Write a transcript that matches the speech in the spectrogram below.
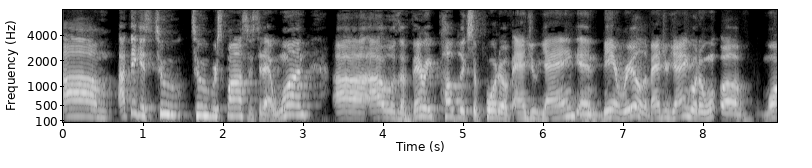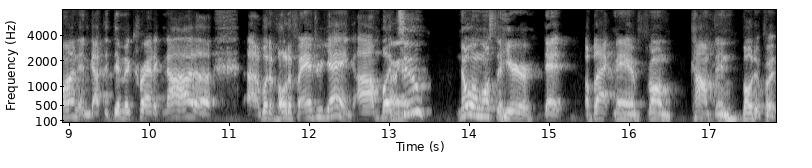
Um, I think it's two two responses to that. One, uh, I was a very public supporter of Andrew Yang, and being real, if Andrew Yang would have uh, won and got the Democratic nod, uh, I would have voted for Andrew Yang. Um, but right. two, no one wants to hear that a black man from Compton voted for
